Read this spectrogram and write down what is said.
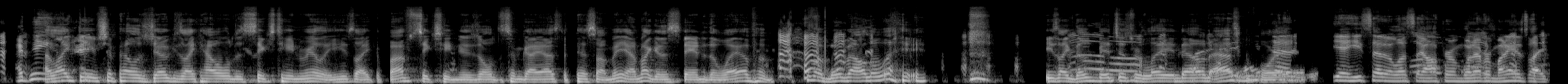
I think I like Dave Chappelle's joke. He's like, "How old is 16 really?" He's like, "If I'm 16 years old, and some guy has to piss on me. I'm not gonna stand in the way. I'm I'm gonna move out of the way." He's like, "Those bitches were laying down asking He for said- it." yeah he said unless they offer him whatever money it's like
